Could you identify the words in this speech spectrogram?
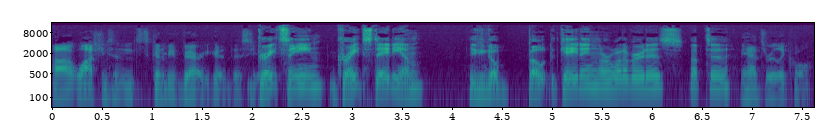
Uh, Washington's going to be very good this year. great scene, great stadium. You can go boat gating or whatever it is up to. Yeah, it's really cool.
